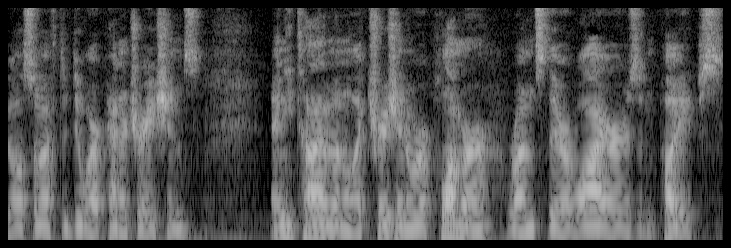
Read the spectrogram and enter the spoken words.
We also have to do our penetrations. Anytime an electrician or a plumber runs their wires and pipes,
